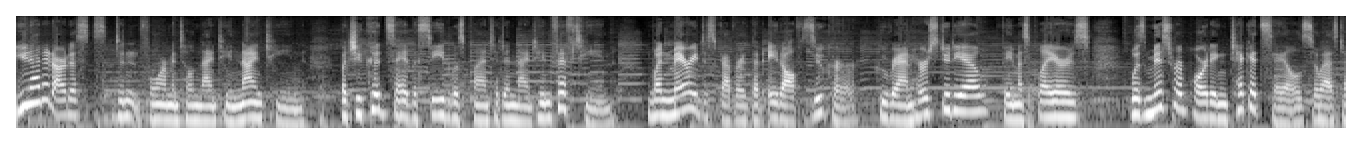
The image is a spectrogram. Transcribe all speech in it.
United Artists didn't form until 1919, but you could say the seed was planted in 1915 when Mary discovered that Adolph Zukor, who ran her studio, Famous Players, was misreporting ticket sales so as to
